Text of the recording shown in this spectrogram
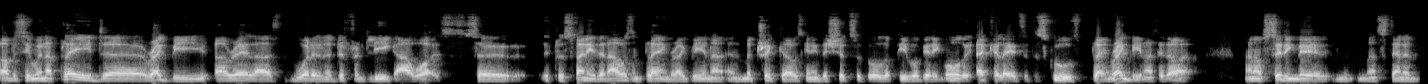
obviously, when I played uh, rugby, I realized what in a different league I was. So it was funny that I wasn't playing rugby, and in matric, I was getting the shits with all the people getting all the accolades at the schools playing rugby. And I said, oh, and I was sitting there, my standard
